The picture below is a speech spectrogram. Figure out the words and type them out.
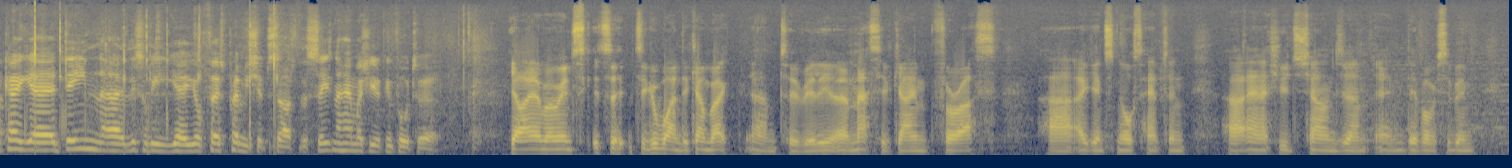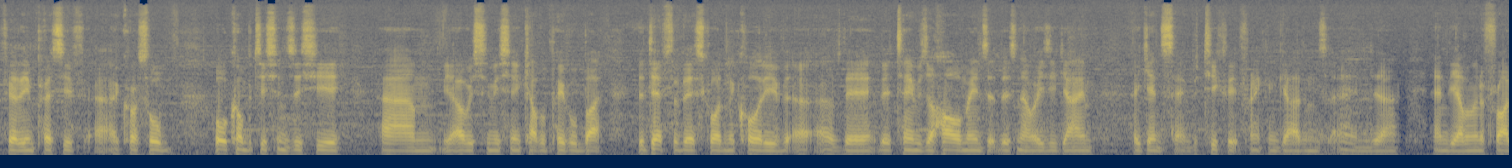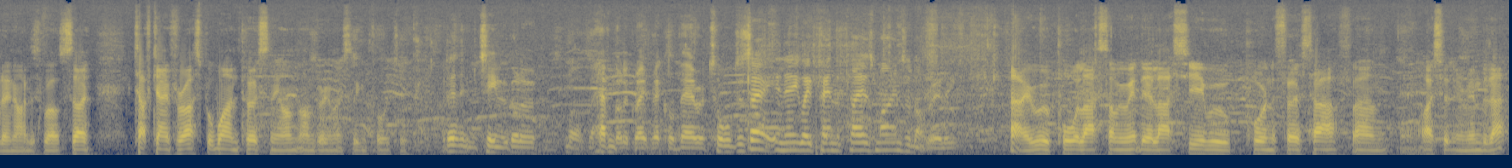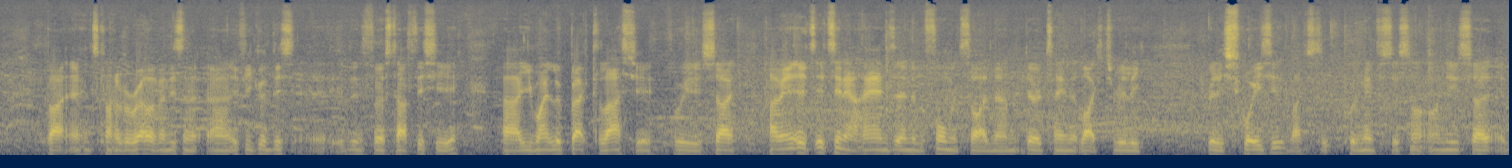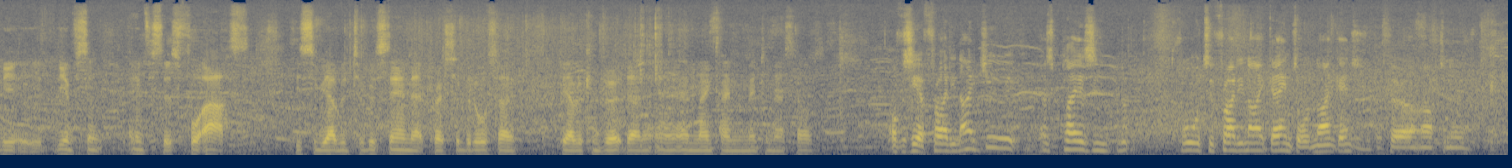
Okay, uh, Dean, uh, this will be uh, your first Premiership start of the season. How much are you looking forward to it? Yeah, I am. I mean, it's, it's, a, it's a good one to come back um, to, really. A massive game for us uh, against Northampton uh, and a huge challenge. Um, and they've obviously been fairly impressive uh, across all, all competitions this year. Um, yeah, obviously missing a couple of people, but the depth of their squad and the quality of, of their, their team as a whole means that there's no easy game against them, particularly at Franklin Gardens and uh, and the element of Friday night as well. So tough game for us, but one personally I'm, I'm very much looking forward to. I don't think the team have got a well, they haven't got a great record there at all. Does that in any way play in the players' minds, or not really? No, we were poor last time we went there last year. We were poor in the first half. Um, I certainly remember that, but it's kind of irrelevant, isn't it? Uh, if you're good this in the first half this year, uh, you won't look back to last year, will you? So, I mean, it's, it's in our hands, and the performance side. Um, they're a team that likes to really really squeeze you, likes to put an emphasis on, on you. So the, the emphasis, emphasis for us is to be able to withstand that pressure, but also be able to convert that and, and maintain momentum ourselves. Obviously, a Friday night. Do you, as players, look forward to Friday night games or night games, or do you prefer an afternoon?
